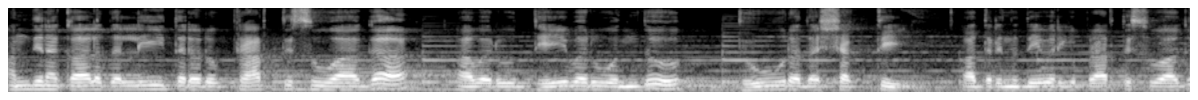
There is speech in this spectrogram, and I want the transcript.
ಅಂದಿನ ಕಾಲದಲ್ಲಿ ಇತರರು ಪ್ರಾರ್ಥಿಸುವಾಗ ಅವರು ದೇವರು ಒಂದು ದೂರದ ಶಕ್ತಿ. ಆದ್ದರಿಂದ ದೇವರಿಗೆ ಪ್ರಾರ್ಥಿಸುವಾಗ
